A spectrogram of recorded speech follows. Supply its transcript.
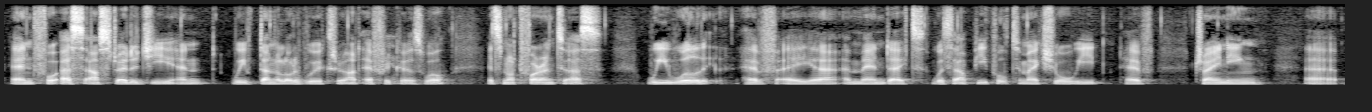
And for us, our strategy, and we've done a lot of work throughout Africa yeah. as well, it's not foreign to us. We will have a, uh, a mandate with our people to make sure we have training, uh,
